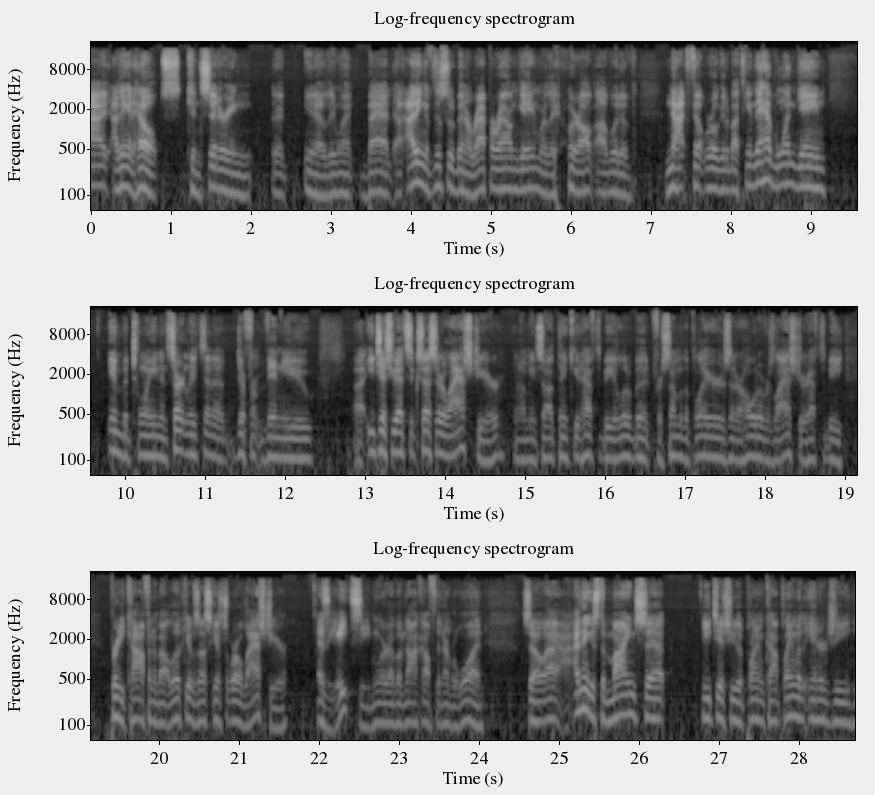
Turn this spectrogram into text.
I, I think it helps considering that you know they went bad. I think if this would have been a wraparound game where they were all, I would have not felt real good about the game. They have one game in between, and certainly it's in a different venue. Uh, ETSU had success there last year. I mean, so I think you'd have to be a little bit for some of the players that are holdovers last year. Have to be pretty confident about. Look, it was us against the world last year as the eighth seed, and we were able to knock off the number one. So I, I think it's the mindset. ETSU they're playing playing with energy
